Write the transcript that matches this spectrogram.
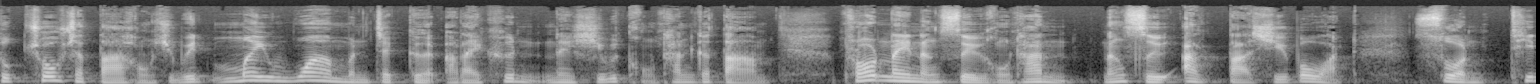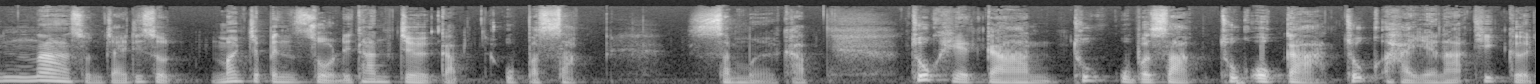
ทุกโชคชะตาของชีวิตไม่ว่ามันจะเกิดอะไรขึ้นในชีวิตของท่านก็ตาม เพราะในหนังสือของท่านหนังสืออัตตาชีวประวัติ ส่วนที่น่าสนใจที่สุด มักจะเป็นส่วนที่ท่านเจอกับอุปสรรคเสมอครับ ทุกเหตุการณ์ ทุกอุปสรรค ทุกโอกาส ทุกหายนะที่เกิด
